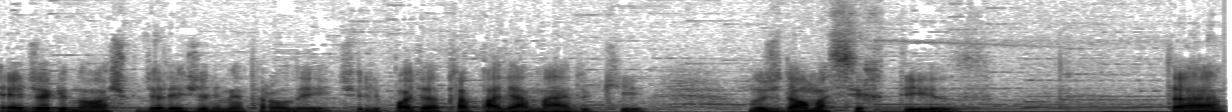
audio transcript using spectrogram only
é diagnóstico de alergia alimentar ao leite. Ele pode atrapalhar mais do que nos dar uma certeza, tá?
